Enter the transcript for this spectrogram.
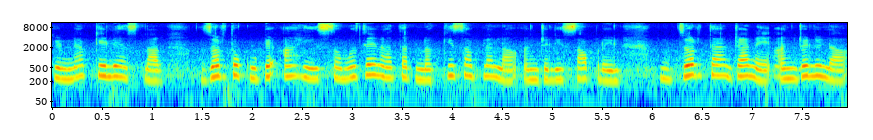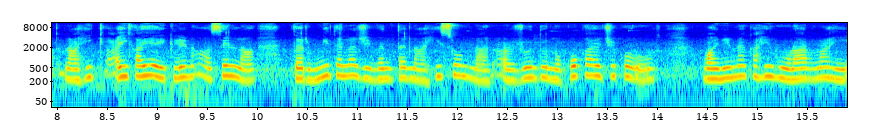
किडनॅप केले असणार. जर तो कुठे आहे समजले ना तर नक्कीच आपल्याला अंजली सापडेल. जर त्या ज्याने अंजलीला नाही आई काही ऐकले ना असेल ना तर मी त्याला जिवंत नाही सोडणार. अर्जुन तू नको काळजी करू. वहिनींना काही होणार नाही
